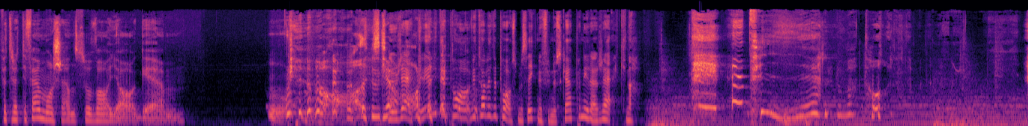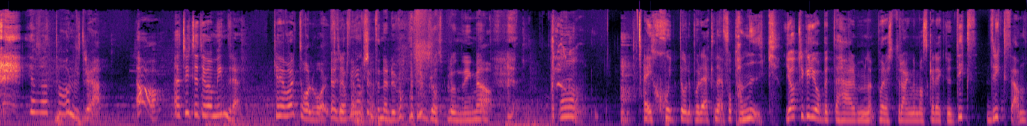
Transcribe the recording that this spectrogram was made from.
för 35 år sedan så var jag... ehm, Mm. Ja, Nu räknar vi, lite pa, vi tar lite pausmusik nu, för nu ska Pernilla räkna. 10, 11, 12. Jag var 12 tror jag. Ja, jag tyckte att jag var mindre. Kan jag ha varit 12 år? Jag 35 år vet inte när du var på julgransplundring, men... Jag är skitdålig på att räkna, jag får panik. Jag tycker det är jobbigt det här på restaurang när man ska räkna ut dricks, dricksen.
